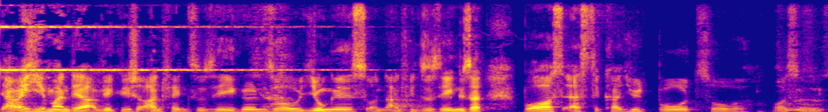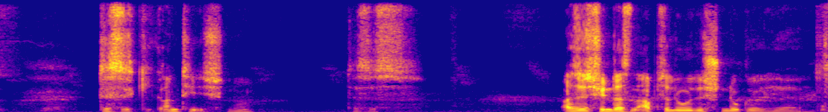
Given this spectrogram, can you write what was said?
Ja, aber jemand, der wirklich anfängt zu segeln, so jung ist und anfängt zu segeln, sagt, boah, das erste Kajütboot, so, weißt du, das ist gigantisch. Ne? Das ist. Also ich finde das ein absolutes Schnuckel hier. Das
